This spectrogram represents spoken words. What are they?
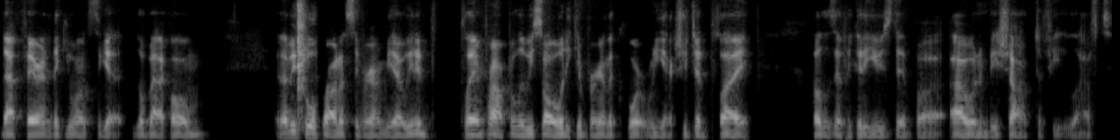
that fair. I think he wants to get go back home. And that'd be cool for honestly for him. Yeah, we did play him properly. We saw what he could bring on the court when he actually did play. Felt as if we could have used it, but I wouldn't be shocked if he left.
